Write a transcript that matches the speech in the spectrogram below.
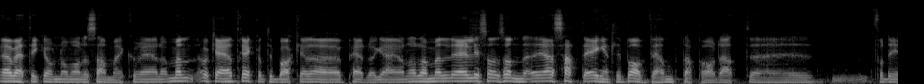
jeg vet ikke om de har det samme i Korea, da. men OK, jeg trekker tilbake det pedo-greiene. da, Men det er liksom sånn, jeg satt egentlig bare og venta på det at uh, Fordi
